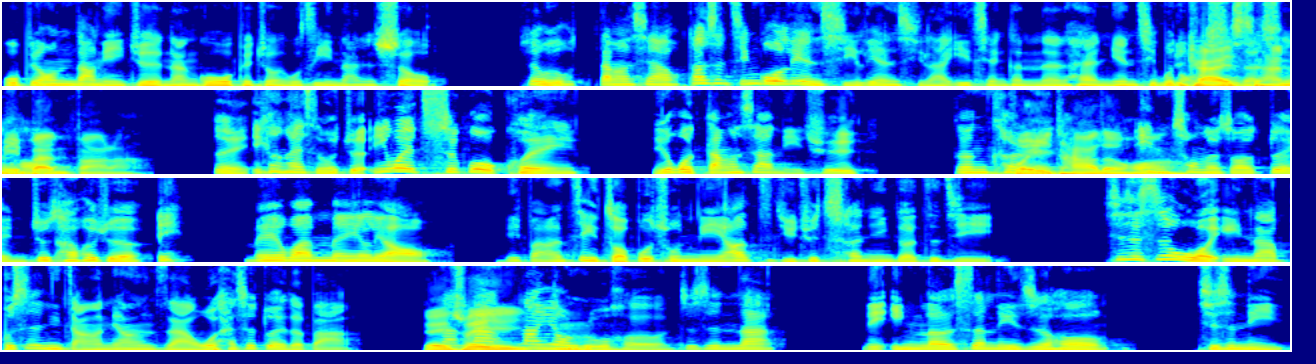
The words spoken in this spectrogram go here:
我不用让你觉得难过，我别觉得我自己难受。所以我就当下，但是经过练习练习啦，以前可能还年轻不一懂事的时候，开始还没办法啦，对，一刚开始会觉得，因为吃过亏，如果当下你去跟客回人他的话硬，冲的时候，对，你就他会觉得，哎、没完没了，你反而自己走不出，你要自己去撑一个自己。其实是我赢啊，不是你长的那样子啊，我还是对的吧？对，那所以那那又如嗯何？就是那你赢了胜利之后，其实你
